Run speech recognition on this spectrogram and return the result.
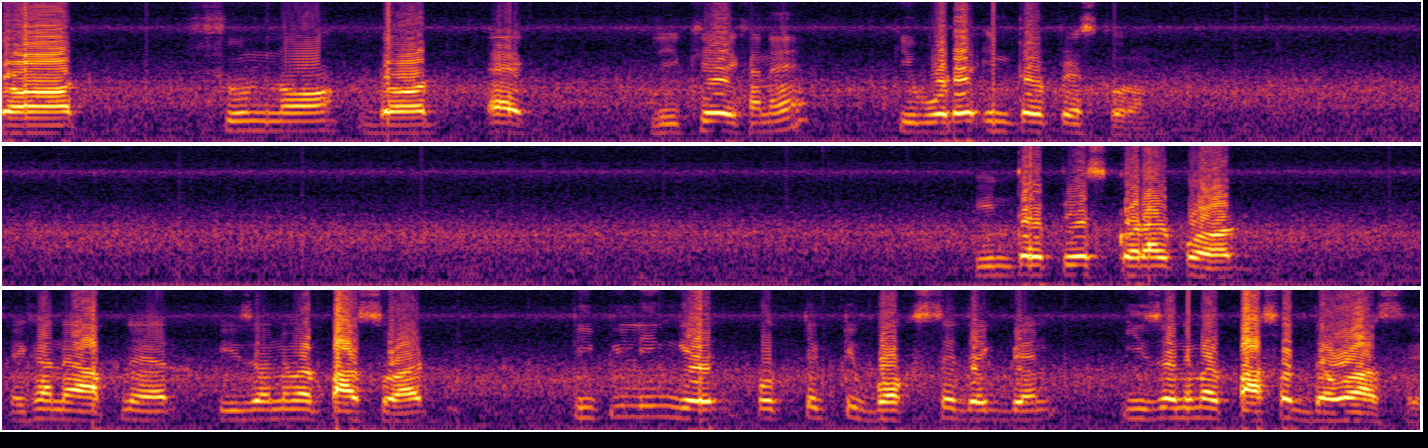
ডট শূন্য ডট এক। লিখে এখানে কিবোর্ডে ইন্টার প্রেস করুন। ইন্টার প্রেস করার পর এখানে আপনার ইউজার নেম আর পাসওয়ার্ড টিপি লিঙ্গের প্রত্যেকটি বক্সে দেখবেন ইউজার নেম আর পাসওয়ার্ড দেওয়া আছে।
